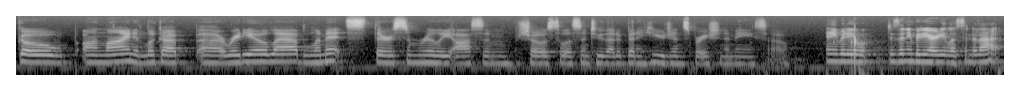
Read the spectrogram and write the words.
go online and look up uh, Radiolab Limits, there's some really awesome shows to listen to that have been a huge inspiration to me. So. Anybody? Does anybody already listen to that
